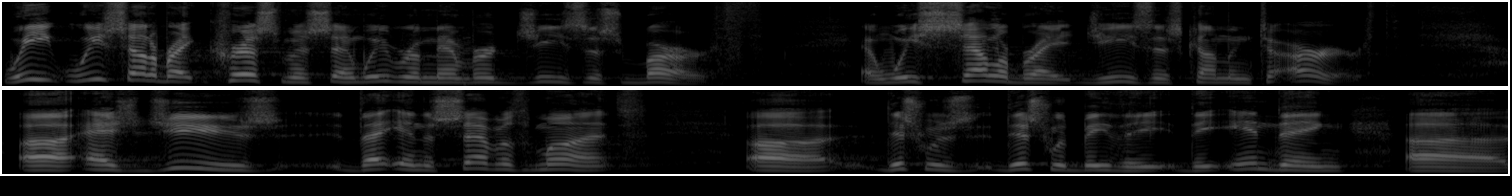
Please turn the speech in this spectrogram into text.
we, we celebrate Christmas and we remember Jesus' birth and we celebrate Jesus coming to earth. Uh, as Jews, they, in the seventh month, uh, this, was, this would be the, the ending uh,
